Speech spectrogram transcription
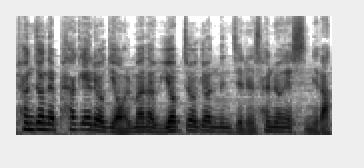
편전의 파괴력이 얼마나 위협적이었는지를 설명했습니다.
